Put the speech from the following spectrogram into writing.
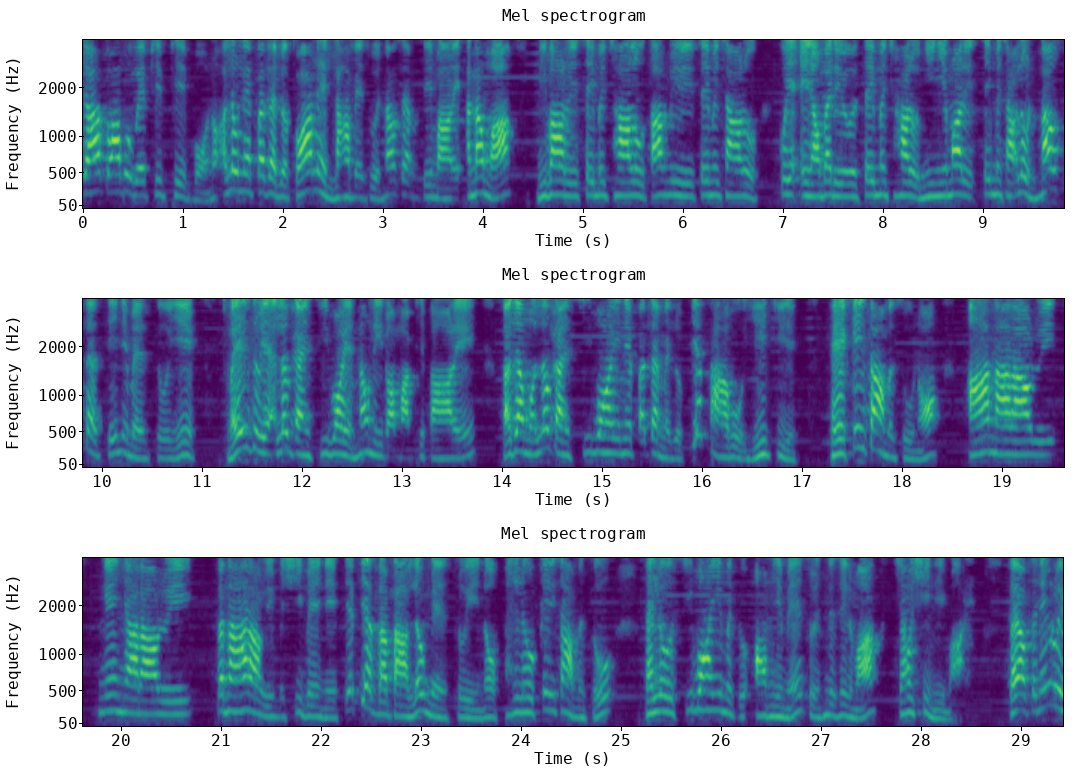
ခြားသွားဖို့ပဲဖြစ်ဖြစ်ပေါ့နော်အလုပ်နဲ့ပတ်သက်ပြီးတော့သွားမယ်လာမယ်ဆိုရင်နောက်ဆက်မသိပါနဲ့အနောက်မှာမိဘတွေစိတ်မချလို့သားသမီးတွေစိတ်မချလို့ကိုယ့်ရဲ့အိမ်အောင်ဘက်တွေကိုစိတ်မချလို့ညီညီမတွေစိတ်မချလို့နောက်ဆက်တင်းနေမယ်ဆိုရင်မဲဆိုရဲ့အလောက်ကန်စီးပွားရေးနောက်နေတော့မှာဖြစ်ပါတယ်ဒါကြောင့်မလောက်ကန်စီးပွားရေးနဲ့ပတ်သက်မယ်ဆိုပြတ်သားဖို့ရေးကြည့်တယ်ဘယ်ကိစ္စမဆိုနော်အားနာတာတွေငဲညာတာတွေတနာတာတွေမရှိဘဲနဲ့ပြက်ပြက်သားသားလုပ်မယ်ဆိုရင်တော့ဘယ်လိုကိစ္စမဆိုဘယ်လိုစီးပွားရေးမဆိုအောင်မြင်မယ်ဆိုရင်နှစ်နှစ်မှာရောက်ရှိနေပါတယ် ဒါကြောင့်တင်းငွေ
